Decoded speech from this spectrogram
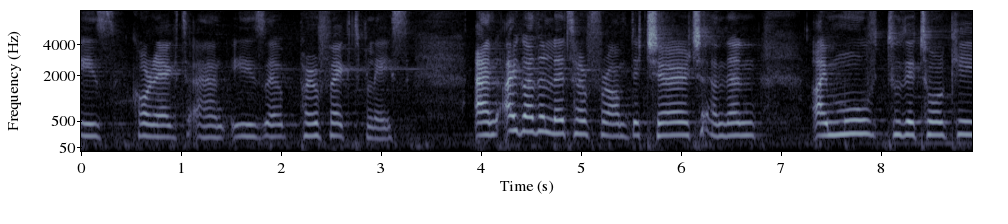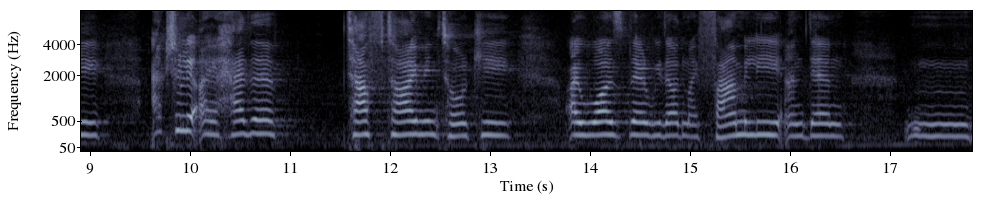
is correct and is a perfect place. And I got a letter from the church, and then I moved to the Turkey. Actually, I had a tough time in Turkey. I was there without my family, and then mm,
